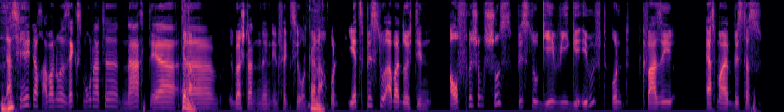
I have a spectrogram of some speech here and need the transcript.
Mhm. Das hält doch aber nur sechs Monate nach der Genau. äh, überstandenen Infektion. Genau. Und jetzt bist du aber durch den Auffrischungsschuss, bist du G wie geimpft und quasi erstmal bis das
